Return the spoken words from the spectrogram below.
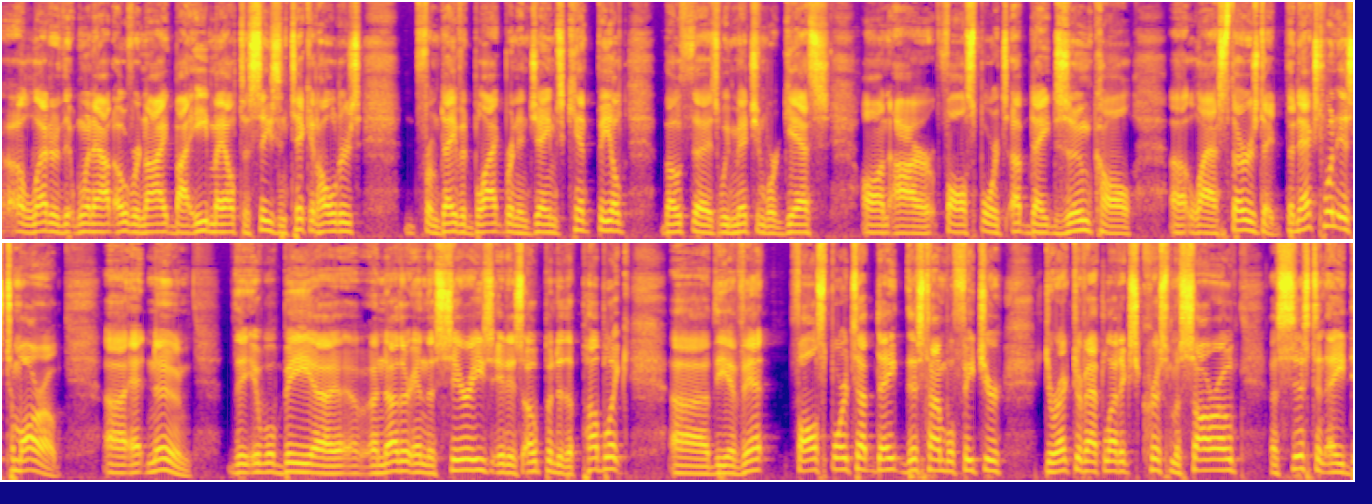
a letter that went out overnight by email to season ticket holders from David Blackburn and James Kentfield. Both, uh, as we mentioned, were guests on our Fall Sports Update Zoom call uh, last Thursday. The next one is tomorrow uh, at noon. The, it will be uh, another in the series. It is open to the public. Uh, the event Fall Sports Update. This time will feature Director of Athletics Chris Massaro, Assistant AD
